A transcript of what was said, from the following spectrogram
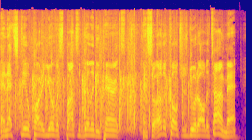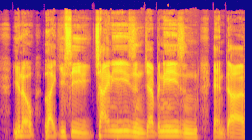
and that's still part of your responsibility, parents. And so other cultures do it all the time, Matt you know, like you see Chinese and Japanese and and uh,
